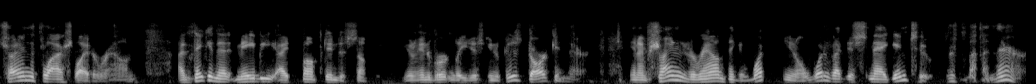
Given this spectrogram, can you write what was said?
shining the flashlight around. I'm thinking that maybe I bumped into something, you know, inadvertently, just you know, because it's dark in there, and I'm shining it around, thinking, what, you know, what did I just snag into? There's nothing there,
